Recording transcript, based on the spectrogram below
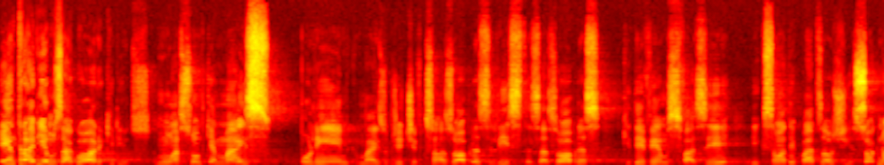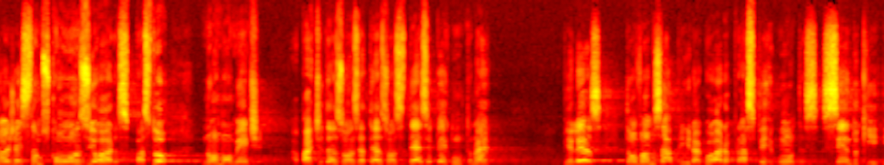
Entraríamos agora, queridos, num assunto que é mais polêmico, mais objetivo, que são as obras lícitas, as obras que devemos fazer e que são adequadas aos dias. Só que nós já estamos com 11 horas. Pastor, normalmente, a partir das 11 até as 11h10 é pergunta, não é? Beleza? Então vamos abrir agora para as perguntas, sendo que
